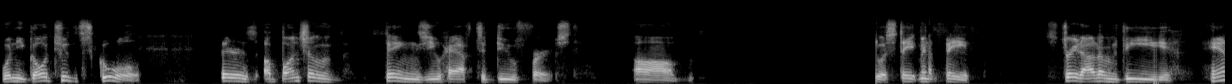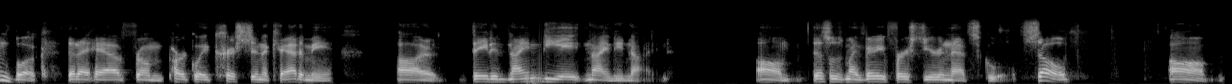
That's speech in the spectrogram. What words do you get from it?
when you go to the school, there's a bunch of things you have to do first. Um, do a statement of faith straight out of the handbook that I have from Parkway Christian Academy, uh, dated 98 99. Um, this was my very first year in that school. So, um,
